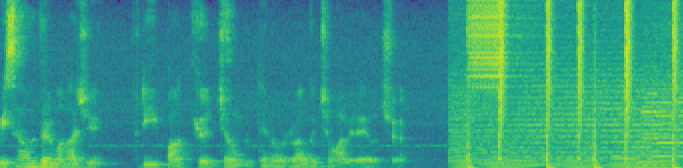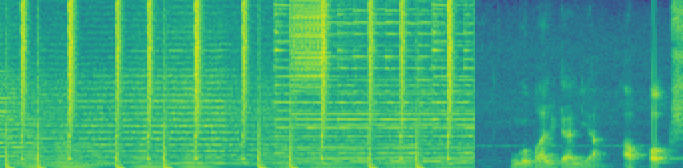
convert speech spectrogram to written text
વિસાવદરમાં આજે ત્રિપાખ્યો જંગ તેનો રંગ જમાવી રહ્યો છે. ગોપાલ ઇટાલિયા, આ પક્ષ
